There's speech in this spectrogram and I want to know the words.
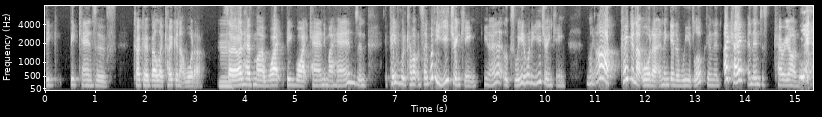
big big cans of Cocobella coconut water. Mm. So I'd have my white big white can in my hand, and people would come up and say, "What are you drinking? You know that looks weird. What are you drinking?" I'm like, "Ah, oh, coconut water," and then get a weird look, and then okay, and then just carry on. Yeah.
